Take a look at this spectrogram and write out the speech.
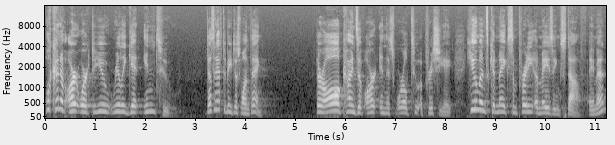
What kind of artwork do you really get into? It doesn't have to be just one thing. There are all kinds of art in this world to appreciate. Humans can make some pretty amazing stuff. Amen?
